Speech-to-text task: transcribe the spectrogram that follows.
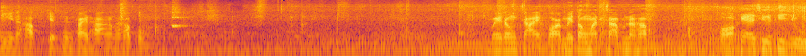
ณีย์นะครับ เก็บเงินปลายทางนะครับผม ไม่ต้องจ่ายก่อนไม่ต้องมัดจำนะครับ ขอแค่ชื่อที่อยู่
